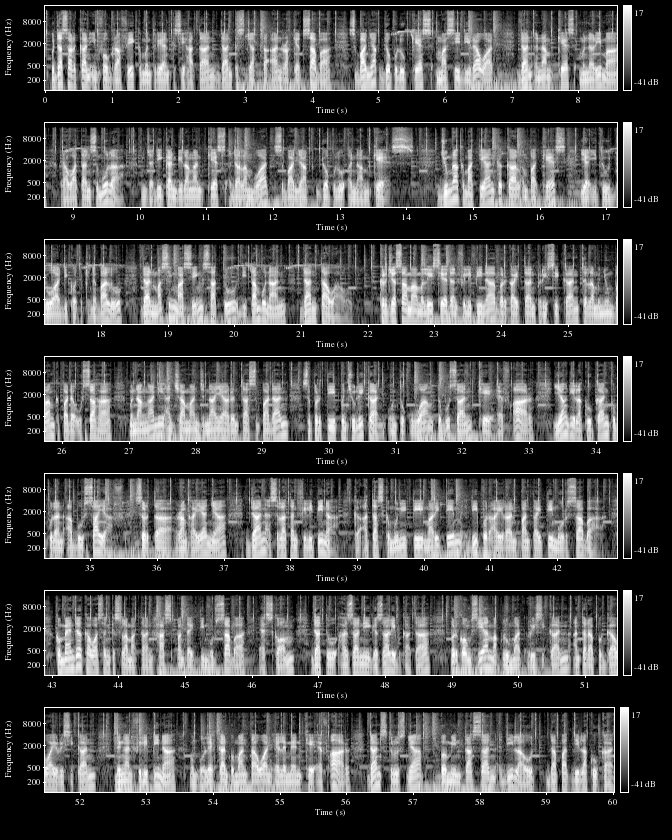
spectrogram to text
Berdasarkan infografik Kementerian Kesihatan dan Kesejahteraan Rakyat Sabah, sebanyak 20 kes masih dirawat dan 6 kes menerima rawatan semula, menjadikan bilangan kes dalam wad sebanyak 26 kes. Jumlah kematian kekal 4 kes iaitu 2 di Kota Kinabalu dan masing-masing 1 di Tambunan dan Tawau. Kerjasama Malaysia dan Filipina berkaitan perisikan telah menyumbang kepada usaha menangani ancaman jenayah rentas sempadan seperti penculikan untuk wang tebusan KFR yang dilakukan kumpulan Abu Sayyaf serta rangkaiannya dan selatan Filipina ke atas komuniti maritim di perairan pantai timur Sabah. Komander Kawasan Keselamatan Khas Pantai Timur Sabah, ESKOM, Datuk Hazani Ghazali berkata, perkongsian maklumat risikan antara pegawai risikan dengan Filipina membolehkan pemantauan elemen KFR dan seterusnya pemintasan di laut dapat dilakukan.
